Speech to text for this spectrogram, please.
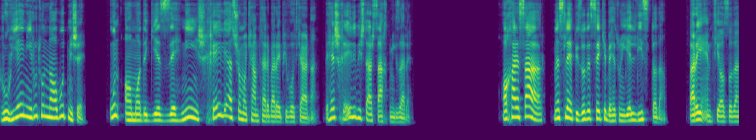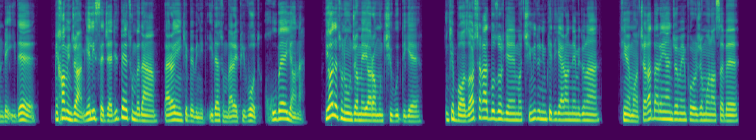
روحیه نیروتون نابود میشه. اون آمادگی ذهنیش خیلی از شما کمتره برای پیوت کردن. بهش خیلی بیشتر سخت میگذره. آخر سر مثل اپیزود سه که بهتون یه لیست دادم. برای امتیاز دادن به ایده می‌خوام اینجا هم یه لیست جدید بهتون بدم. برای اینکه ببینید ایدهتون برای پیوت خوبه یا نه. یادتون اونجا معیارامون چی بود دیگه؟ اینکه بازار چقدر بزرگه ما چی می‌دونیم که دیگران نمی‌دونن تیم ما چقدر برای انجام این پروژه مناسبه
